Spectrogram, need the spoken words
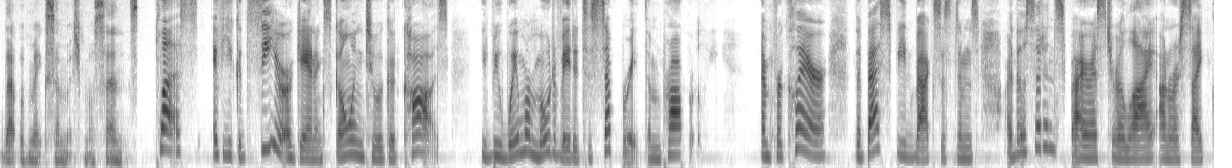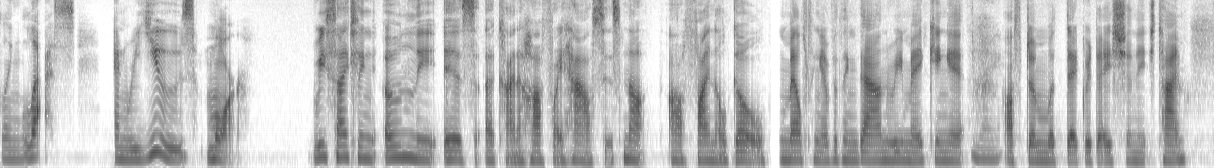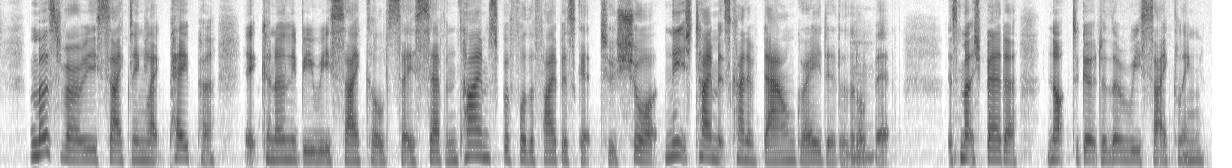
that would make so much more sense. Plus, if you could see your organics going to a good cause, you'd be way more motivated to separate them properly. And for Clare, the best feedback systems are those that inspire us to rely on recycling less and reuse more. Recycling only is a kind of halfway house. It's not our final goal, melting everything down, remaking it, right. often with degradation each time. Most of our recycling, like paper, it can only be recycled, say, seven times before the fibers get too short. And each time it's kind of downgraded a little mm. bit. It's much better not to go to the recycling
